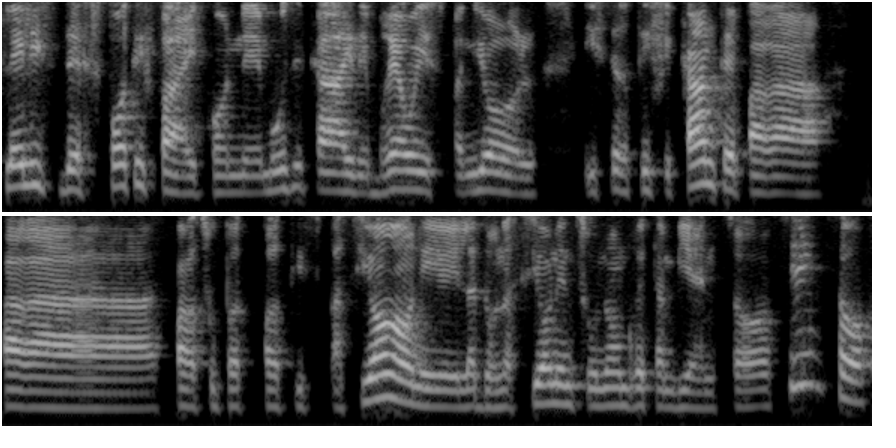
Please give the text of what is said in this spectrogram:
playlist de Spotify, con eh, música en hebreo y español, y certificante para, para, para, su participación y la donación en su nombre también. So, sí, so,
